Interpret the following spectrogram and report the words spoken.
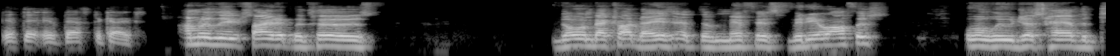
if that if that's the case, I'm really excited because going back to our days at the Memphis video office when we would just have the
